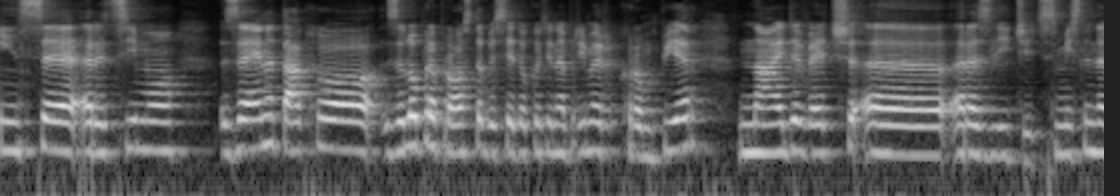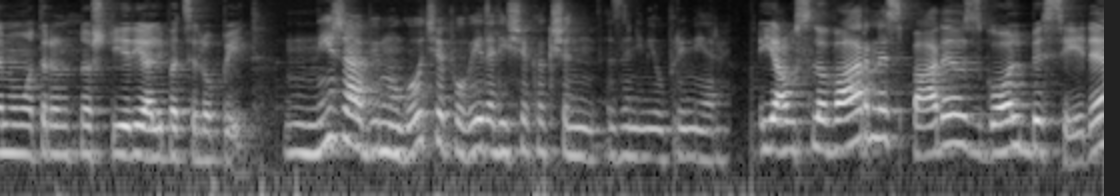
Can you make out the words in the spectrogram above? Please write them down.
in se recimo za eno tako zelo preprosto besedo, kot je naprimer krompir, najde več uh, različic. Mislim, da imamo trenutno štiri ali pa celo pet. Niža bi mogoče povedali še kakšen zanimiv primer. Ja, v slovar ne spadajo zgolj besede,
